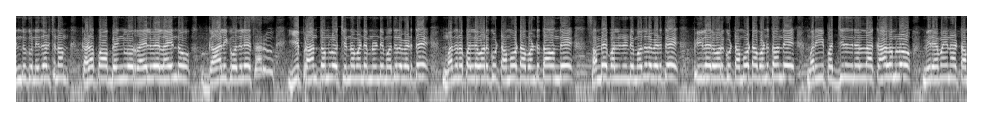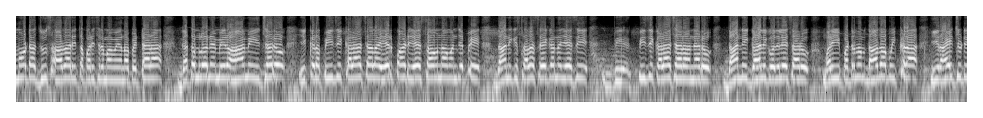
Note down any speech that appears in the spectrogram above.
ఇందుకు నిదర్శనం కడప బెంగళూరు రైల్వే లైన్ను గాలికి వదిలేశారు. ఈ ప్రాంతంలో చిన్నమండెం నుండి మొదలు పెడితే మదనపల్లి వరకు టమోటా వండుతూ ఉంది. సంబేపల్లి నుండి మొదలు పెడితే పీలేరు వరకు టమోటా వండుతుంది. మరి ఈ పద్దెనిమిది నెలల కాలంలో మీరు ఏమైనా టమోటా జ్యూస్ ఆధారిత పరిశ్రమ ఏమైనా పెట్టారా? గతంలోనే మీరు హామీ ఇచ్చారు. ఇక్కడ పీజీ కళాశాల ఏర్పాటు చేస్తూ ఉన్నామని చెప్పి దానికి స్థల సేకరణ చేసి పీజీ కళాశాల అన్నారు. దాన్ని గాలికి వదిలేశారు. మరి ఈ పట్టణం దాదాపు ఇక్కడ ఈ రాయచుటి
